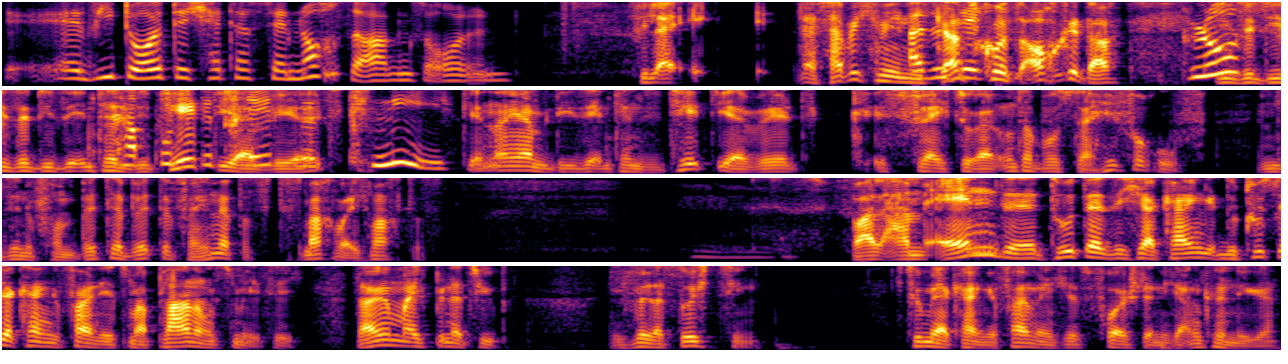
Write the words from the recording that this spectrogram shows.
äh, wie deutlich hätte er es denn noch sagen sollen? Vielleicht, das habe ich mir Also ganz kurz auch gedacht. Plus diese, diese, diese Intensität, die er wählt. Knie. Genau, ja, mit dieser Intensität, die er wählt, ist vielleicht sogar ein unterbewusster Hilferuf. Im Sinne von bitte, bitte verhindert, dass ich das mache, weil ich mache das. Weil am Ende tut er sich ja kein, du tust ja keinen Gefallen, jetzt mal planungsmäßig. Sagen wir mal, ich bin der Typ. Ich will das durchziehen. Ich tue mir ja keinen Gefallen, wenn ich das vorher ständig ankündige.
